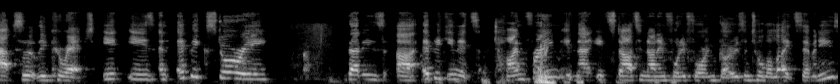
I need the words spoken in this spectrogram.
absolutely correct. It is an epic story that is uh, epic in its time frame in that it starts in 1944 and goes until the late 70s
